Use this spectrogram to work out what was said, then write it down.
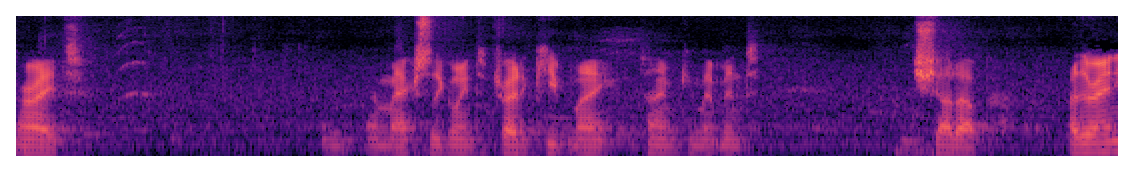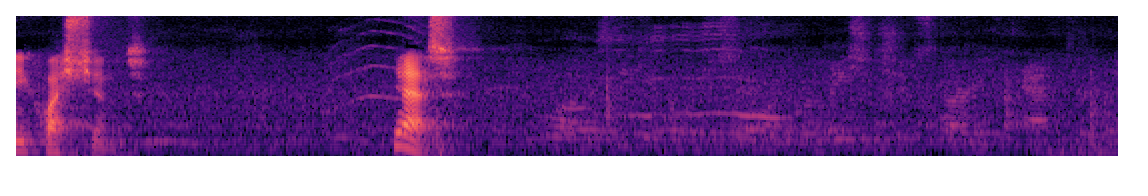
All right. I'm- actually going to try to keep my time commitment and shut up. Are there any questions? Yes. Well, I was thinking of what you said about the relationship starting after the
